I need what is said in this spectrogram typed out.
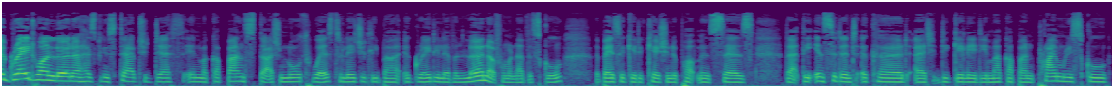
A grade one learner has been stabbed to death in Makapanstad, northwest, allegedly by a grade 11 learner from another school. The Basic Education Department says that the incident occurred at Dikeledi Makapan Primary School.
